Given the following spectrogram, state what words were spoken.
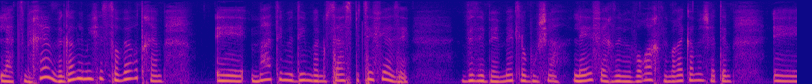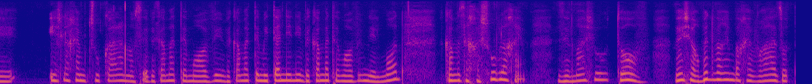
לעצמכם וגם למי שסובב אתכם מה אתם יודעים בנושא הספציפי הזה. וזה באמת לא בושה. להפך, זה מבורך, זה מראה כמה שאתם, אה, יש לכם תשוקה לנושא, וכמה אתם אוהבים, וכמה אתם מתעניינים, וכמה אתם אוהבים ללמוד, וכמה זה חשוב לכם. זה משהו טוב. ויש הרבה דברים בחברה הזאת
